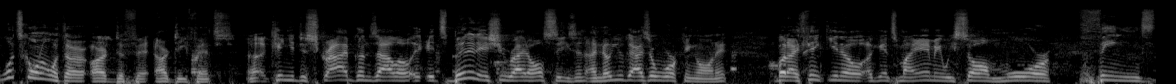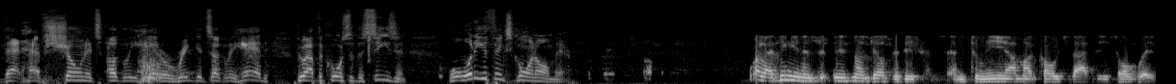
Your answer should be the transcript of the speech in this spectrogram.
what's going on with our our, def- our defense? Uh, can you describe Gonzalo? It's been an issue right all season. I know you guys are working on it, but I think you know against Miami we saw more things that have shown its ugly head or rigged its ugly head throughout the course of the season. Well, what do you think's going on there? Well, I think it's not just the defense, and to me, I'm a coach that is always,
